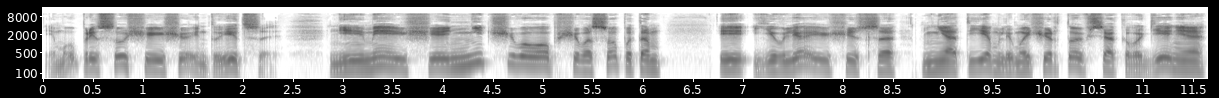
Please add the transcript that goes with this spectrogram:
Ему присуща еще интуиция, не имеющая ничего общего с опытом и являющаяся неотъемлемой чертой всякого гения,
